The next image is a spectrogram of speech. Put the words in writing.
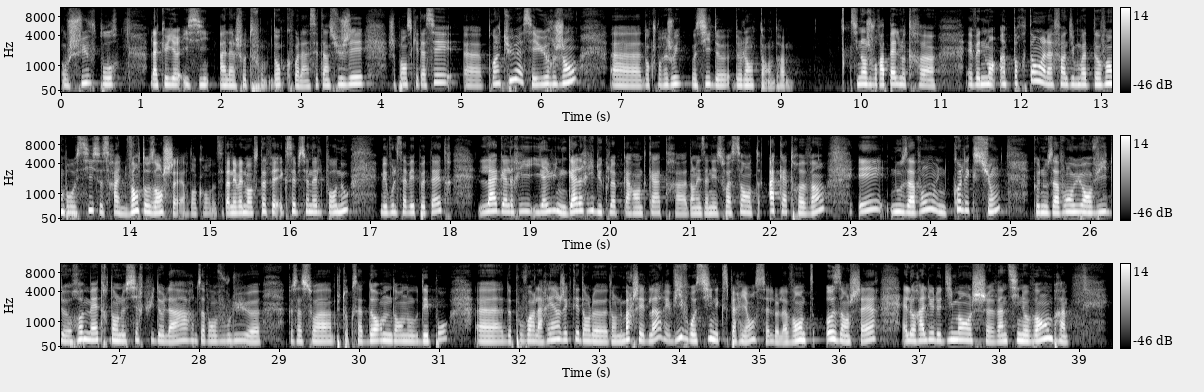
au CHUV, pour l'accueillir ici à la Chaux-de-Fonds. Donc voilà, c'est un sujet, je pense, qui est assez euh, pointu, assez urgent. Donc je me réjouis aussi de, l'entendre. Sinon, je vous rappelle notre euh, événement important à la fin du mois de novembre aussi, ce sera une vente aux enchères. Donc, c'est un événement tout à fait exceptionnel pour nous, mais vous le savez peut-être, la galerie, il y a eu une galerie du Club 44 euh, dans les années 60 à 80, et nous avons une collection que nous avons eu envie de remettre dans le circuit de l'art. Nous avons voulu euh, que ça soit, plutôt que ça dorme dans nos dépôts, de pouvoir la réinjecter dans le, dans le marché de l'art et vivre aussi une expérience, celle de la vente aux enchères. Elle aura lieu le dimanche 26 novembre.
